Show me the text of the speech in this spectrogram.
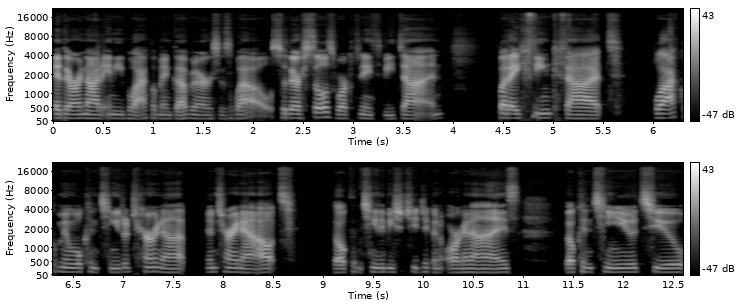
And there are not any Black women governors as well. So there still is work that needs to be done. But I mm. think that Black women will continue to turn up and turn out. They'll continue to be strategic and organized. They'll continue to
